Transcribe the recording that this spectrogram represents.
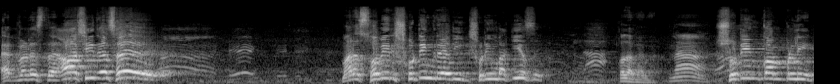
অ্যাডভার্টাইজ আসিতেছে। মানে ছবির শুটিং রেডি শুটিং বাকি আছে? কথা কেন শুটিং কমপ্লিট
